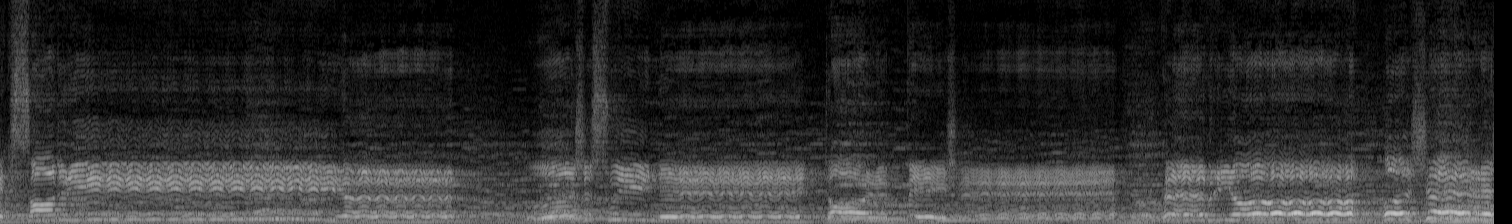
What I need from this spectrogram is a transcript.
Alexandrie où je suis né dans le péché. Et brillant j'ai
